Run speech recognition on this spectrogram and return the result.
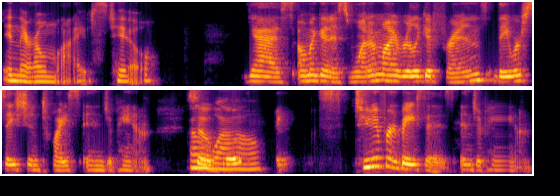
in their own lives too. Yes. Oh my goodness. One of my really good friends, they were stationed twice in Japan. So oh, wow. Both, like, two different bases in Japan.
